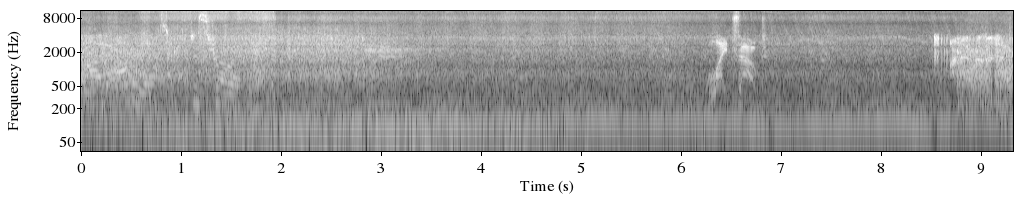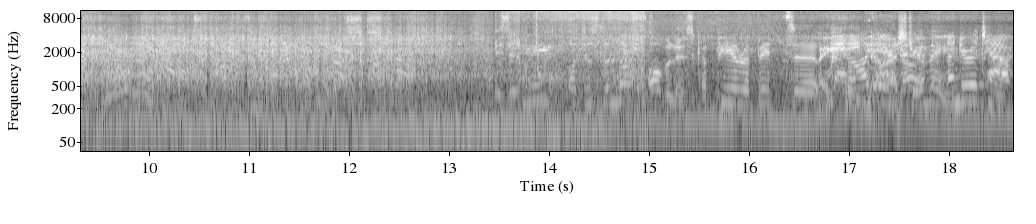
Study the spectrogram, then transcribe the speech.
Nod obelisk destroyed. Lights out! I'm in position. Is it me, or does the Nod obelisk appear a bit, uh, Hey, weak? Nod Nod, I airstrip mean? under attack.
